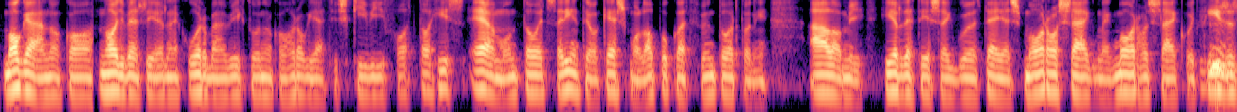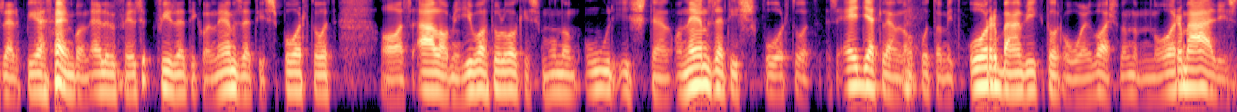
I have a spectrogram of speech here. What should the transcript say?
magának a nagyvezérnek, Orbán Viktornak a haragját is kivívhatta, hisz elmondta, hogy szerintem a kesma lapokat föntartani állami hirdetésekből teljes marhasság, meg marhasság, hogy tízezer példányban előfizetik a nemzeti sportot, az állami hivatalok, és mondom, úristen, a nemzeti sportot, ez egyetlen lapot, amit Orbán Viktor olvas, mondom, normális.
